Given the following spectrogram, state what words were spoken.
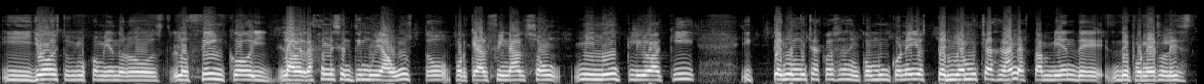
y yo estuvimos comiendo los, los cinco y la verdad es que me sentí muy a gusto porque al final son mi núcleo aquí y tengo muchas cosas en común con ellos. Tenía muchas ganas también de, de ponerles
